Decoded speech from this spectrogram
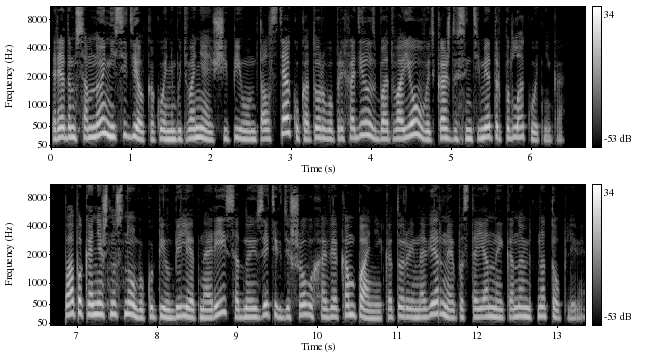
Рядом со мной не сидел какой-нибудь воняющий пивом толстяк, у которого приходилось бы отвоевывать каждый сантиметр подлокотника. Папа, конечно, снова купил билет на рейс одной из этих дешевых авиакомпаний, которые, наверное, постоянно экономят на топливе.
